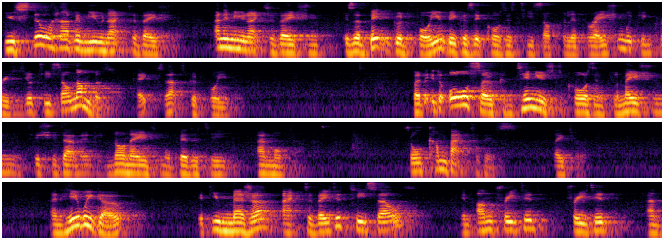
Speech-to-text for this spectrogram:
You still have immune activation. And immune activation is a bit good for you because it causes T cell proliferation, which increases your T cell numbers. Okay, so that's good for you. But it also continues to cause inflammation, tissue damage, non-AIDS morbidity, and mortality. So we'll come back to this later. And here we go. If you measure activated T cells in untreated, treated, and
